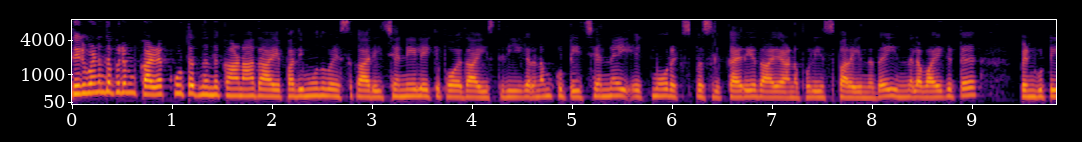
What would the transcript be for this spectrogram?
തിരുവനന്തപുരം കഴക്കൂട്ടത്ത് നിന്ന് കാണാതായ പതിമൂന്ന് വയസ്സുകാരി ചെന്നൈയിലേക്ക് പോയതായി സ്ഥിരീകരണം. കുട്ടി ചെന്നൈ എഗ്മോർ എക്സ്പ്രസിൽ കയറിയതായാണ് പോലീസ് പറയുന്നത്. ഇന്നലെ വൈകിട്ട് പെൺകുട്ടി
